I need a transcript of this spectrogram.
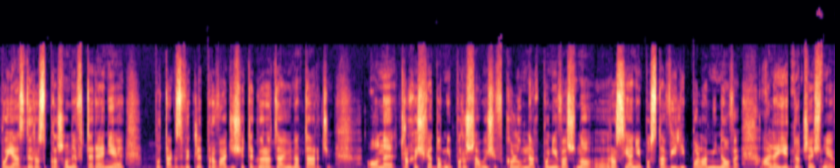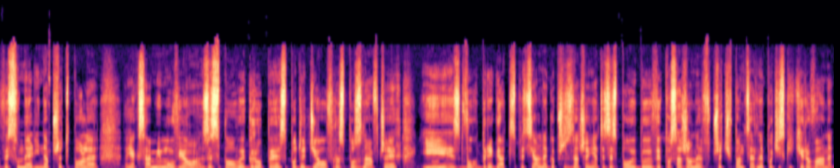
pojazdy rozproszone w terenie, bo tak zwykle prowadzi się tego rodzaju natarcie. One trochę świadomie poruszały się w kolumnach, ponieważ no, Rosjanie postawili pola minowe, ale jednocześnie wysunęli na przedpole, jak sami mówią, zespoły, grupy z pododdziałów rozpoznawczych i z dwóch brygad specjalnego przeznaczenia. Te zespoły były wyposażone w przeciwpancerne pociski kierowane,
